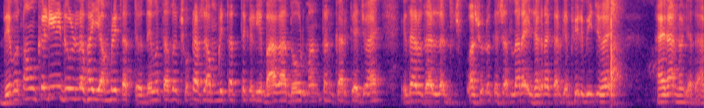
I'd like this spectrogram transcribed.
देवताओं के लिए दुर्लभ है ये अमृत तत्व देवता तो छोटा सा अमृत तत्व के लिए बागा, दौड़, मंथन करके जो है इधर उधर असुरों के साथ लड़ाई झगड़ा करके फिर भी जो है हैरान हो जाता है।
